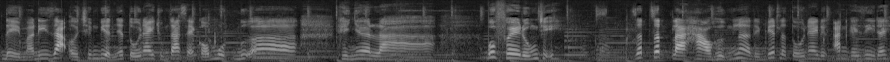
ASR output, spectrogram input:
để mà đi dạo ở trên biển như tối nay chúng ta sẽ có một bữa, hình như là buffet đúng không chị? Rất rất là hào hứng là để biết là tối nay được ăn cái gì đây.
